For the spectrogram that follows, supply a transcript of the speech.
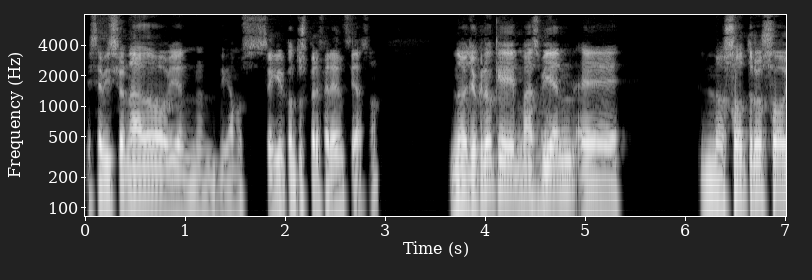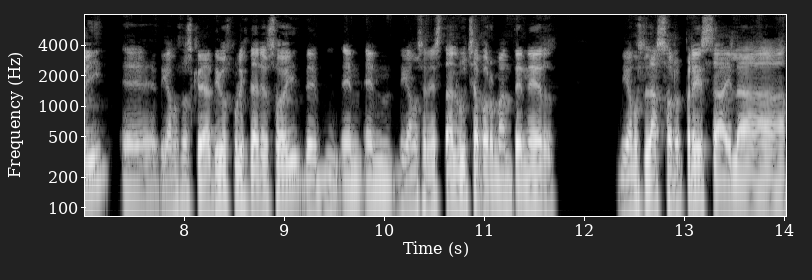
ese visionado o bien, digamos, seguir con tus preferencias, ¿no? No, yo creo que más bien eh, nosotros hoy, eh, digamos, los creativos publicitarios hoy, en, digamos, en esta lucha por mantener, digamos, la sorpresa y la,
